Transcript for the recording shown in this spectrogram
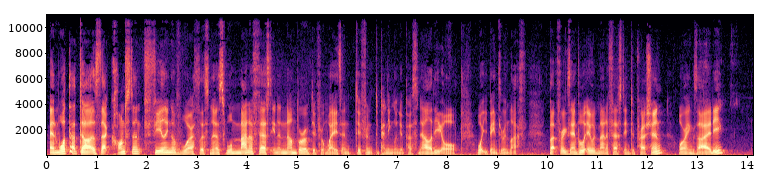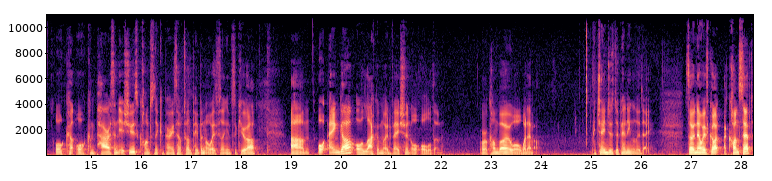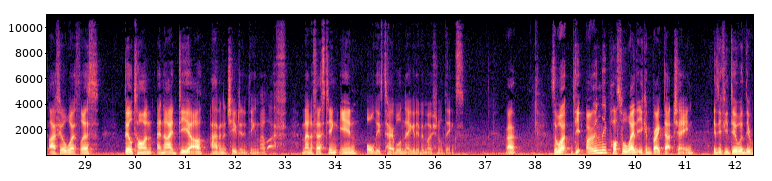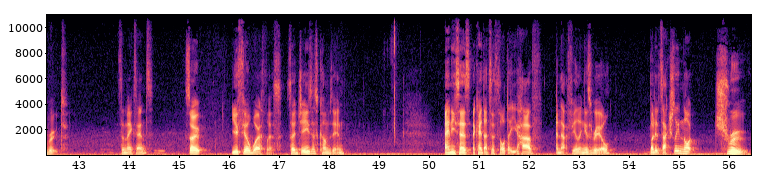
And what that does, that constant feeling of worthlessness will manifest in a number of different ways and different depending on your personality or what you've been through in life. But for example, it would manifest in depression or anxiety or, co- or comparison issues, constantly comparing yourself to other people and always feeling insecure, um, or anger or lack of motivation or all of them, or a combo or whatever. It changes depending on the day. So now we've got a concept, I feel worthless built on an idea I haven't achieved anything in my life, manifesting in all these terrible negative emotional things. Right? So what the only possible way that you can break that chain is if you deal with the root. Does that make sense? So you feel worthless. So Jesus comes in and he says, okay, that's a thought that you have, and that feeling is real, but it's actually not true.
